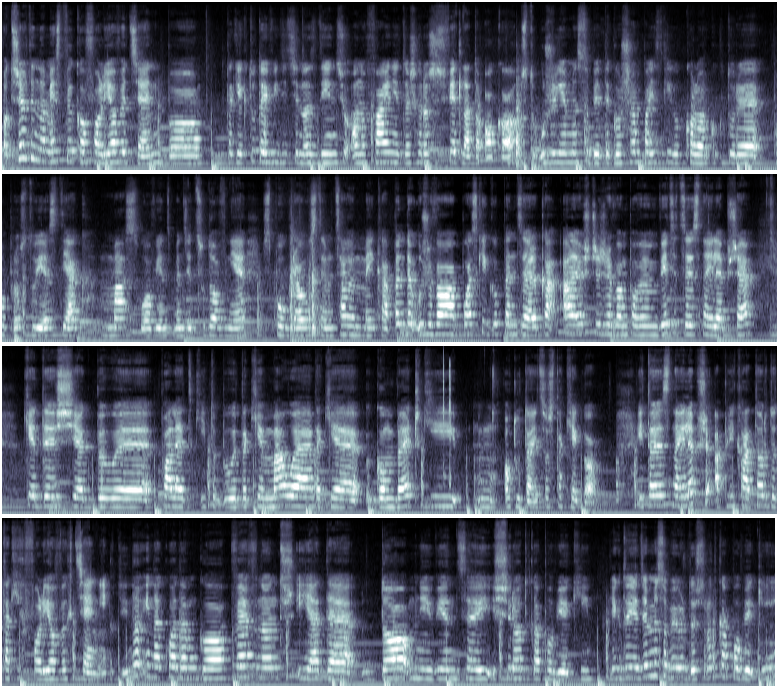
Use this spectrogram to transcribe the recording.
Potrzebny nam jest tylko foliowy cień, bo tak jak tutaj widzicie na zdjęciu, on fajnie też rozświetla to oko. Po prostu użyjemy sobie tego szampańskiego kolorku, który po prostu jest jak masło, więc będzie cudownie współgrał z tym całym make-upem. Będę używała płaskiego pędzelka, ale szczerze Wam powiem, wiecie co jest najlepsze? Kiedyś jak były paletki, to były takie małe, takie gąbeczki, mm, o tutaj, coś takiego. I to jest najlepszy aplikator do takich foliowych cieni. No i nakładam go wewnątrz i jadę do mniej więcej środka powieki. Jak dojedziemy sobie już do środka powieki,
